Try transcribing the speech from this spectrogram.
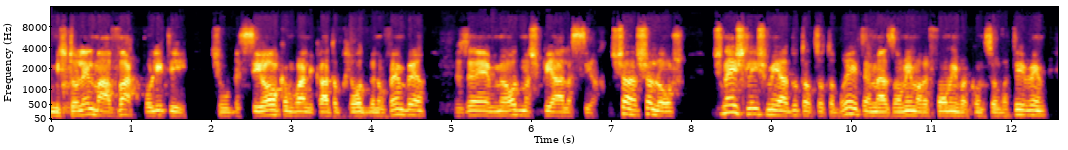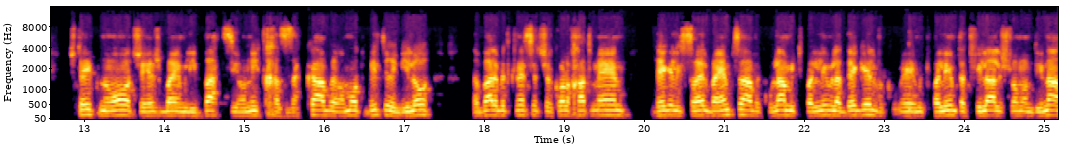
משתולל מאבק פוליטי שהוא בשיאו כמובן לקראת הבחירות בנובמבר, וזה מאוד משפיע על השיח. ש, שלוש, שני שליש מיהדות ארצות הברית הם מהזרמים הרפורמיים והקונסרבטיביים, שתי תנועות שיש בהן ליבה ציונית חזקה ברמות בלתי רגילות. אתה בא לבית כנסת של כל אחת מהן, דגל ישראל באמצע, וכולם מתפללים לדגל ומתפללים את התפילה לשלום המדינה,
